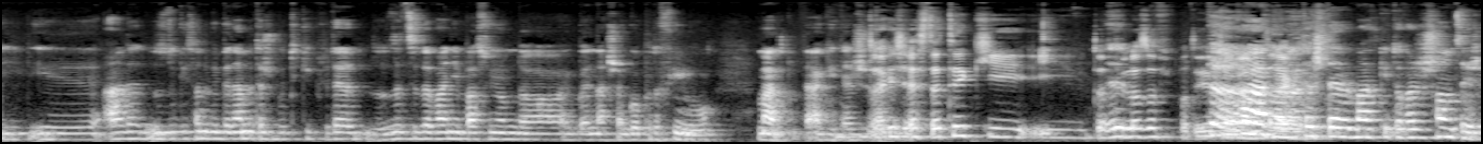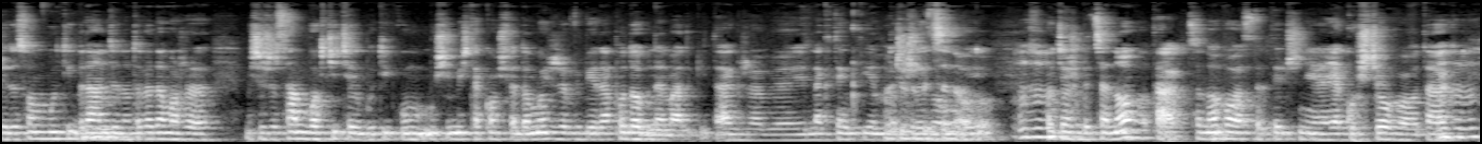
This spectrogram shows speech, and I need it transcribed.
i, y, ale z drugiej strony wybieramy też butiki, które zdecydowanie pasują do jakby naszego profilu marki, tak? I też Do jakiejś estetyki i do filozofii tak, podjeżdżamy, tak, tak. ale też te marki towarzyszące, jeżeli to są multibrandy, no to wiadomo, że myślę, że sam właściciel butiku musi mieć taką świadomość, że wybiera podobne marki, tak? Żeby jednak ten klient... chociażby cenowo. mówi- Mhm. Chociażby cenowo, tak, cenowo, estetycznie, jakościowo, tak. Mhm.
